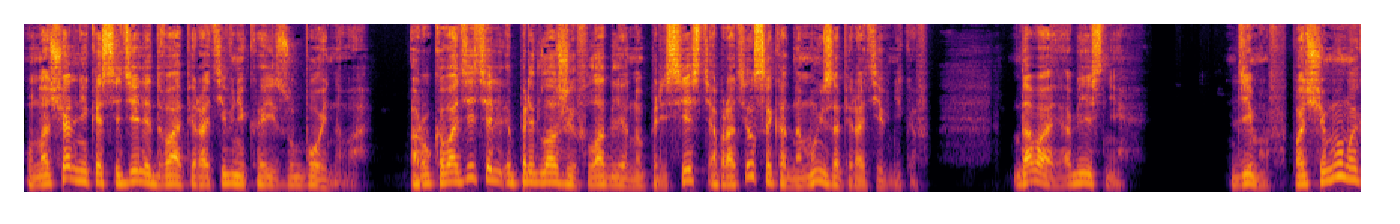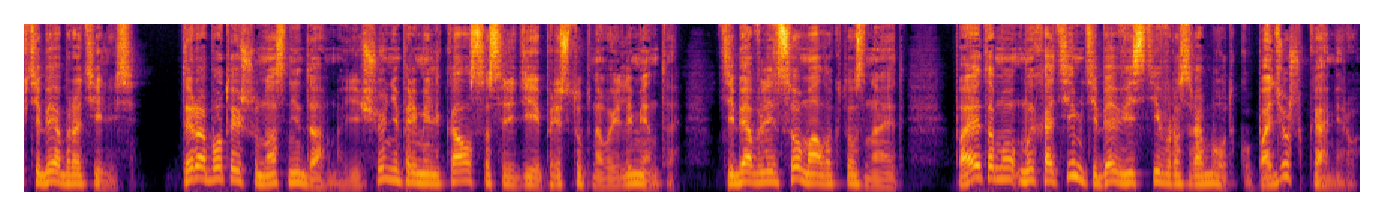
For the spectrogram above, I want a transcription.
У начальника сидели два оперативника из убойного. Руководитель, предложив Ладлену присесть, обратился к одному из оперативников. «Давай, объясни». «Димов, почему мы к тебе обратились? Ты работаешь у нас недавно, еще не примелькался среди преступного элемента. Тебя в лицо мало кто знает. Поэтому мы хотим тебя ввести в разработку. Пойдешь в камеру.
